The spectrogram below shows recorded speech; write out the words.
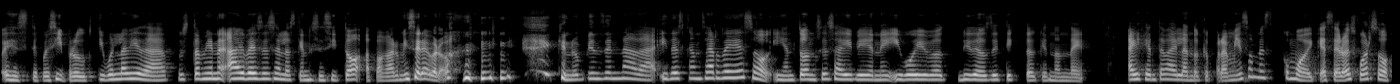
este, pues sí, productivo en la vida, pues también hay veces en las que necesito apagar mi cerebro, que no piense en nada y descansar de eso. Y entonces ahí viene y voy a videos de TikTok en donde hay gente bailando, que para mí eso no es como de que cero esfuerzo.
